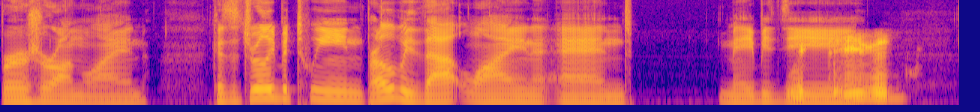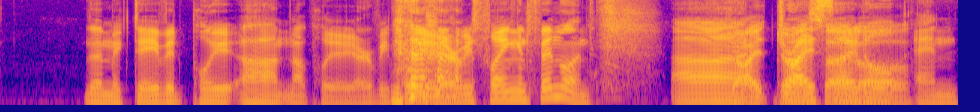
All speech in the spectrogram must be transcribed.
Bergeron line? Because it's really between probably that line and maybe the McDavid. the McDavid play uh, not play Puljujärvi. Puljujärvi's playing in Finland. Uh, Dry- Draisaitl Draisaitl. and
